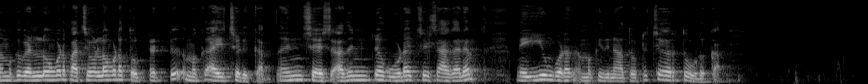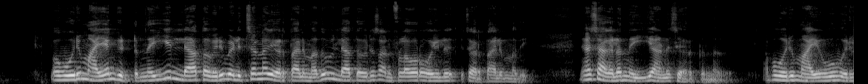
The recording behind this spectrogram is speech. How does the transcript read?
നമുക്ക് വെള്ളവും കൂടെ പച്ചവെള്ളവും കൂടെ തൊട്ടിട്ട് നമുക്ക് അയച്ചെടുക്കാം. അതിന് ശേഷം അതിന്റെ കൂടെ ശകലം നെയ്യും കൂടെ നമുക്ക് ഇതിനകത്തോട്ട് ചേർത്ത് കൊടുക്കാം. അപ്പോൾ ഒരു മയം കിട്ടും. നെയ്യില്ലാത്തവർ വെളിച്ചെണ്ണ ചേർത്താലും അതും ഇല്ലാത്തവർ സൺഫ്ലവർ ഓയിൽ ചേർത്താലും മതി. ഞാൻ ശകലം നെയ്യാണ് ചേർക്കുന്നത്. അപ്പോൾ ഒരു മയവും ഒരു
